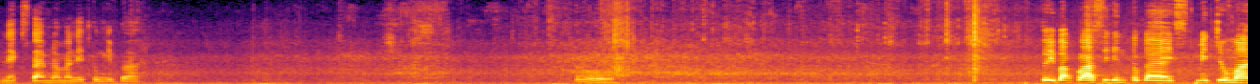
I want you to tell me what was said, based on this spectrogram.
Next time naman itong iba. Ito. Ito, ibang klase din to guys. Medyo ma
